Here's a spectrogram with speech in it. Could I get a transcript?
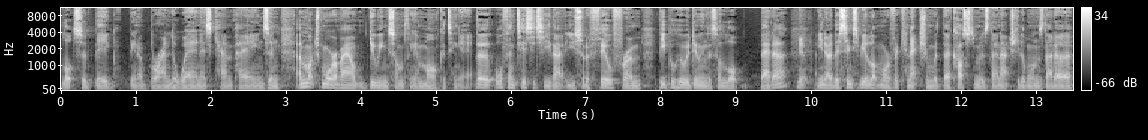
lots of big, you know, brand awareness campaigns and, and much more about doing something and marketing it. The authenticity that you sort of feel from people who are doing this a lot better. Yep. You know, there seems to be a lot more of a connection with their customers than actually the ones that are,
